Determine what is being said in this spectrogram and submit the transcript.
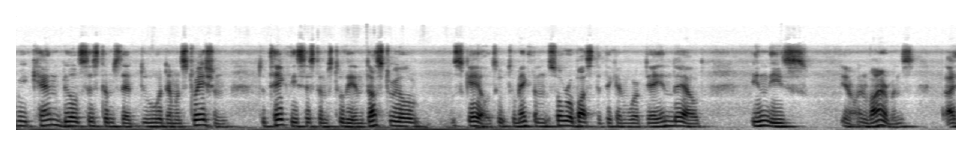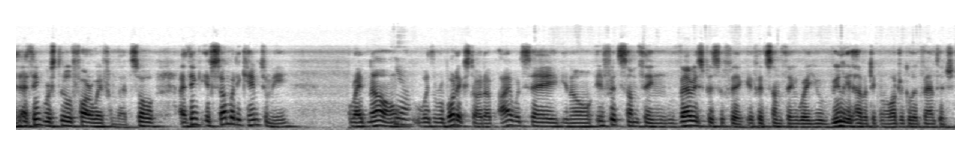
we can build systems that do a demonstration, to take these systems to the industrial scale, to, to make them so robust that they can work day in, day out in these you know, environments, I, I think we're still far away from that. So I think if somebody came to me right now Yeah. with a robotic startup, I would say, you know, if it's something very specific, if it's something where you really have a technological advantage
